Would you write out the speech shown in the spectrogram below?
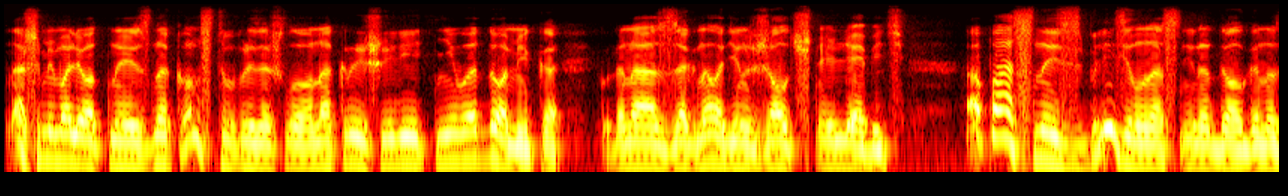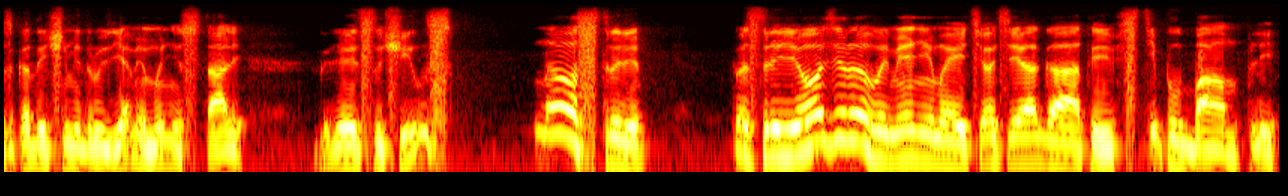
Наше мимолетное знакомство произошло на крыше летнего домика, куда нас загнал один желчный лебедь. Опасность сблизила нас ненадолго, но закадычными друзьями мы не стали. Где это случилось? На острове. Посреди озера в имении моей тети Агаты в Стиплбампли.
